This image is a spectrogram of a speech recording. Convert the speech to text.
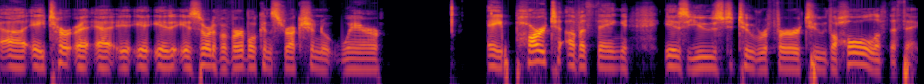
uh, a ter- uh, uh, is, is sort of a verbal construction where a part of a thing is used to refer to the whole of the thing,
